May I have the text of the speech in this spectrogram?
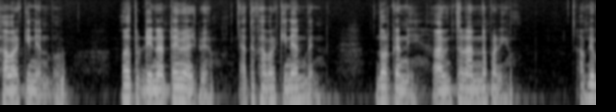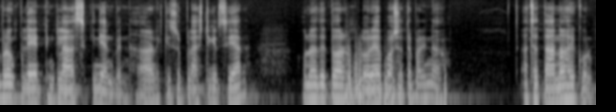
খাবার কিনে আনব। ওরা তো ডিনার টাইমে আসবে, এত খাবার কিনে আনবেন? দরকার নেই, আমি তো রান্না পারি। আপনি বরং প্লেট গ্লাস কিনে আনবেন, আর কিছু প্লাস্টিকের চেয়ার ওনাদের তো আর ফ্লোরে বসাতে পারি না। আচ্ছা তা না হয় করব,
